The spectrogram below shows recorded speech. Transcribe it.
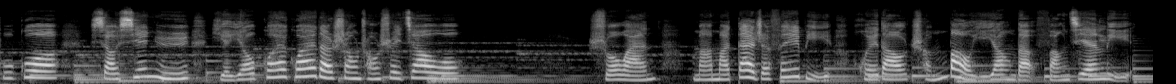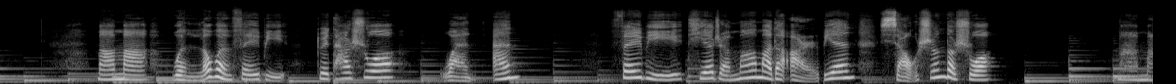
不过小仙女也要乖乖的上床睡觉哦。”说完，妈妈带着菲比回到城堡一样的房间里。妈妈吻了吻菲比，对她说：“晚安。”菲比贴着妈妈的耳边，小声地说：“妈妈，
